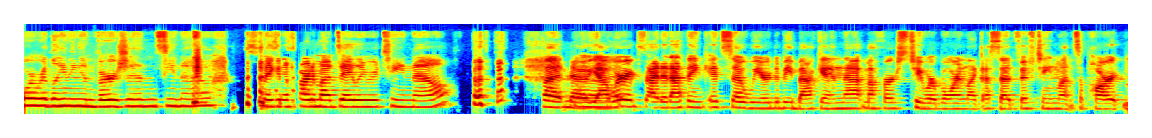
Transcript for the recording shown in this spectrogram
forward leaning inversions, you know, making it part of my daily routine now. But no, yeah, we're excited. I think it's so weird to be back in that. My first two were born, like I said, 15 months apart.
